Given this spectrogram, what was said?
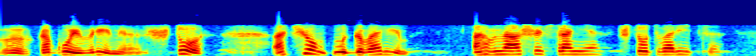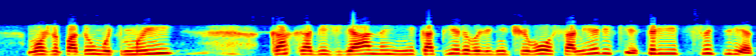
э, какое время, что, о чем мы говорим. А в нашей стране что творится? Можно подумать, мы, как обезьяны, не копировали ничего с Америки 30 лет.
